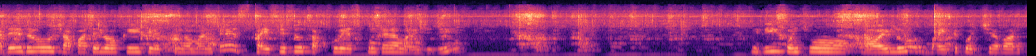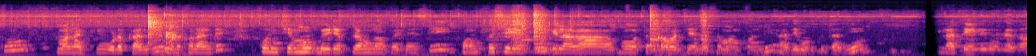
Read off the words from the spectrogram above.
అదేదో చపాతీలోకి చేసుకున్నామంటే స్పైసీస్ తక్కువ వేసుకుంటేనే మంచిది. ఇది కొంచెం ఆయిల్ బయటకు వచ్చే వరకు మనకి ఉడకాలి. ఉడకాలంటే కొంచెము మీడియం ఫ్లేమ్లో పెట్టేసి కొంచెంసేపు ఇలాగా మూత కవర్ చేసేసాం అనుకోండి అది ఉడుకుతుంది. ఇలా తేలింది కదా.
